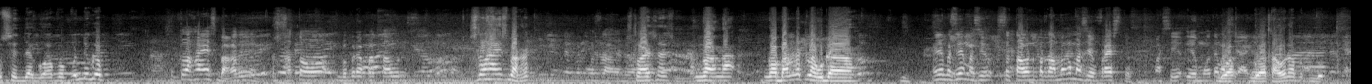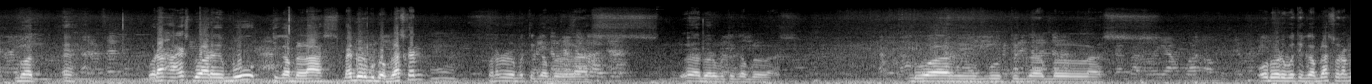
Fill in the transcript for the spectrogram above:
sejago apa pun juga. Setelah HS banget ya? Atau beberapa tahun? Slice banget. oh, setelah HS? Nggak nggak nggak banget lah udah. Ini maksudnya masih setahun pertama kan masih fresh tuh, masih ilmu teh dua, masih dua ada. tahun apa? Du- dua eh. Orang HS 2013 eh 2012 kan? Hmm. orang 2013 eh, 2013 2013 oh 2013 orang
